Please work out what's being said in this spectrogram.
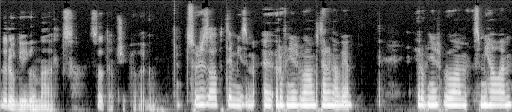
2 marca. Co tam ciekawego? Cóż za optymizm. Yy, Również byłam w Tarnowie. Również byłam z Michałem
